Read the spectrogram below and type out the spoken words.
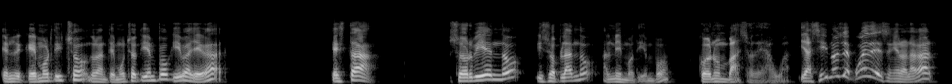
en el que hemos dicho durante mucho tiempo que iba a llegar. Está sorbiendo y soplando al mismo tiempo, con un vaso de agua. Y así no se puede, señora Lagarde.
